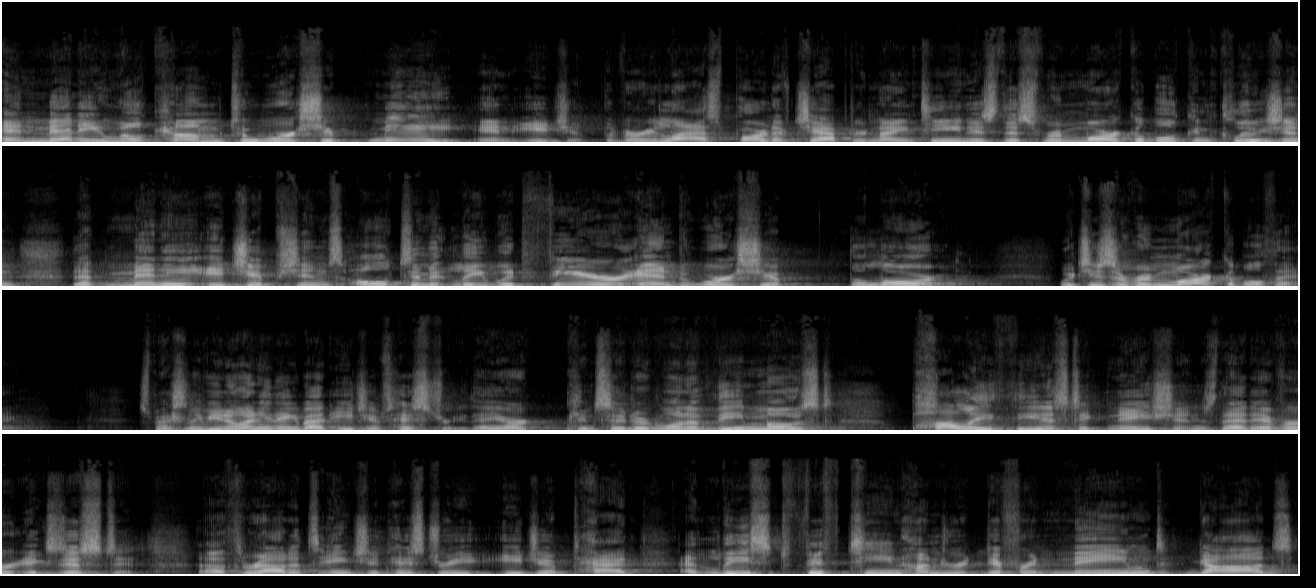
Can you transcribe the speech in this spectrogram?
and many will come to worship me in Egypt. The very last part of chapter 19 is this remarkable conclusion that many Egyptians ultimately would fear and worship the Lord, which is a remarkable thing, especially if you know anything about Egypt's history. They are considered one of the most polytheistic nations that ever existed. Uh, throughout its ancient history, Egypt had at least 1,500 different named gods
